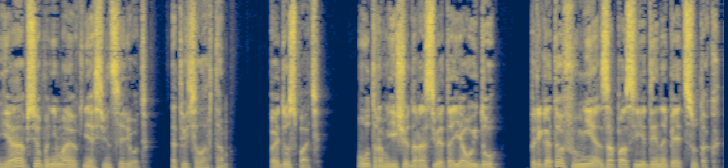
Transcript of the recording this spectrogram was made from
«Я все понимаю, князь Винцериот», — ответил Артам. «Пойду спать. Утром, еще до рассвета, я уйду. Приготовь мне запас еды на пять суток».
